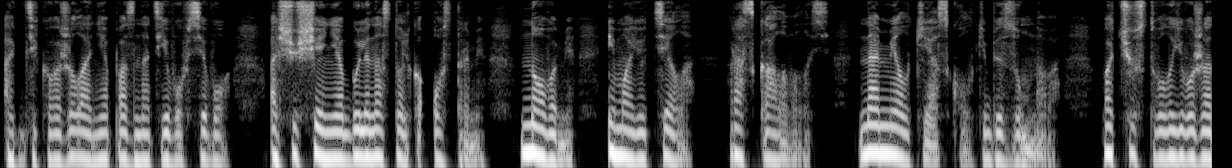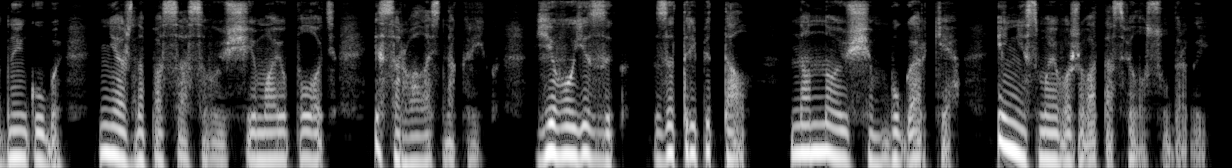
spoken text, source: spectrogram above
от дикого желания познать его всего. Ощущения были настолько острыми, новыми, и мое тело раскалывалось на мелкие осколки безумного. Почувствовала его жадные губы, нежно посасывающие мою плоть, и сорвалась на крик. Его язык затрепетал на ноющем бугорке, и низ моего живота свело судорогой.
